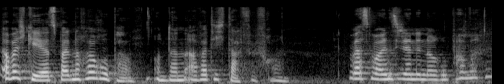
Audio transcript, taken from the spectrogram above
Aber ich gehe jetzt bald nach Europa und dann arbeite ich da für Frauen. Was wollen Sie denn in Europa machen?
